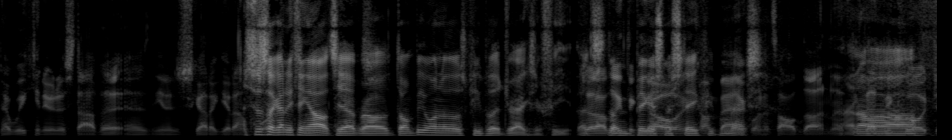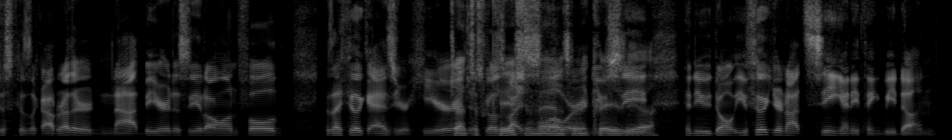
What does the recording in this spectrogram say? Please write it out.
that we can do to stop it, and you know, just got to get on. it's just like anything some of the else, yeah, bro. Don't be one of those people that drags your feet. That's the like biggest mistake come people back make. when it's all done. I think I that'd be know. cool. Just because, like, I'd rather not be here to see it all unfold. Because I feel like as you're here, it just goes by Gentrification, man, it's gonna be and you crazy. see Yeah. And you don't you feel like you're not seeing anything be done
